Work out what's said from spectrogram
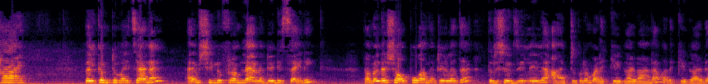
Hi welcome to my channel I'm Shinu from lavender designing നമ്മളുടെ ഷോപ്പ് വന്നിട്ടുള്ളത് തൃശ്ശൂർ ജില്ലയിലെ ആറ്റുപുറം വടക്കേകാടാണ്. വടക്കേകാട്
